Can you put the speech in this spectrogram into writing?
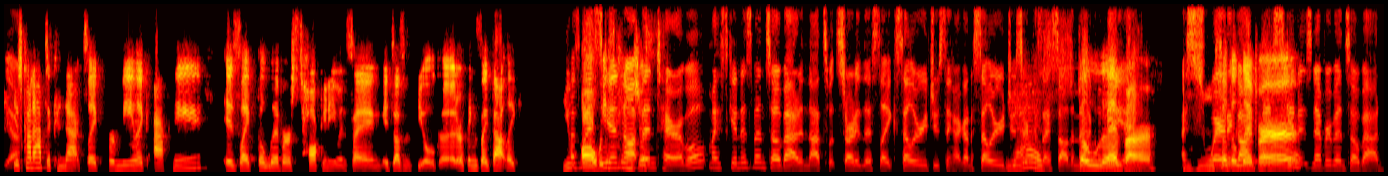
You just kind of have to connect. Like for me, like acne is like the liver's talking to you and saying it doesn't feel good or things like that. Like you Has my skin not just been terrible? My skin has been so bad, and that's what started this like celery juicing. I got a celery juicer because I saw the the liver. I Mhm. swear So to the God, my skin liver- has never been so bad.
